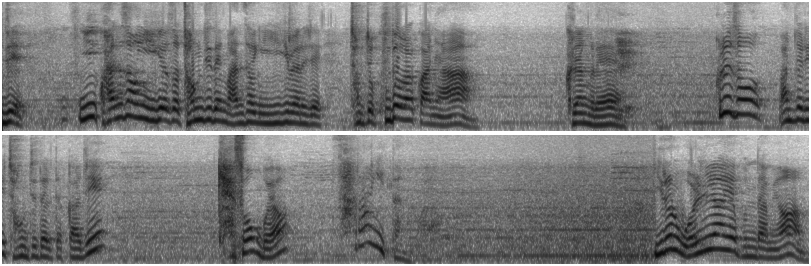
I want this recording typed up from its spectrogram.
이제 이 관성이 이겨서 정지된 관성이 이기면 이제 점점 굳어갈 거 아니야 그냥 그래 예. 그래서 완전히 정지될 때까지 계속 뭐야? 사랑이 있다는 거야. 이런 원리하에 본다면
